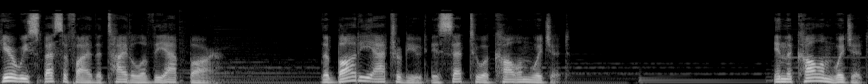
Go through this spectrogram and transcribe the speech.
Here we specify the title of the app bar. The body attribute is set to a column widget. In the column widget,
